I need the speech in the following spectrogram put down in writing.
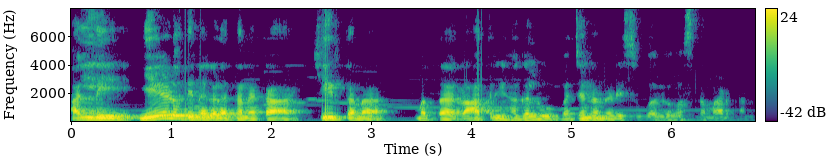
ಅಲ್ಲಿ ಏಳು ದಿನಗಳ ತನಕ ಕೀರ್ತನ ಮತ್ತ ರಾತ್ರಿ ಹಗಲು ಭಜನ ನಡೆಸುವ ವ್ಯವಸ್ಥೆ ಮಾಡ್ತಾನೆ.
